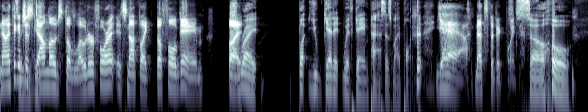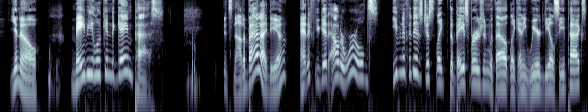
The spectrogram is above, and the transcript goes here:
Now I think So it just get- downloads the loader for it. It's not like the full game. But right. But you get it with Game Pass is my point. yeah, that's the big point. so, you know, maybe look into Game Pass. It's not a bad idea. And if you get Outer Worlds, even if it is just like the base version without like any weird DLC packs,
